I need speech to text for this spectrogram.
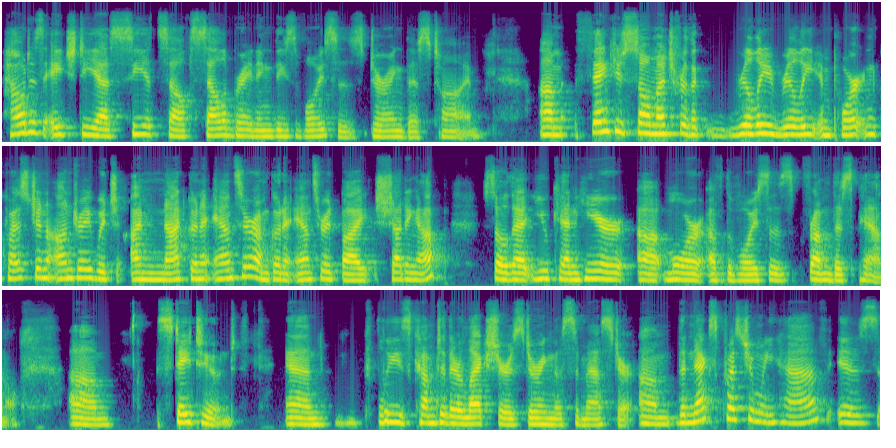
How does HDS see itself celebrating these voices during this time? Um, thank you so much for the really, really important question, Andre, which I'm not going to answer. I'm going to answer it by shutting up so that you can hear uh, more of the voices from this panel. Um, stay tuned and please come to their lectures during the semester. Um, the next question we have is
